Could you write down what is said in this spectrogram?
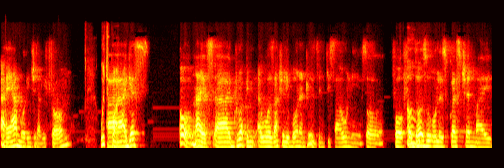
I am originally from. Which Uh. I guess. Oh, nice. Uh, I grew up in. I was actually born and raised in Kisauni. So for for Oh. those who always question my,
